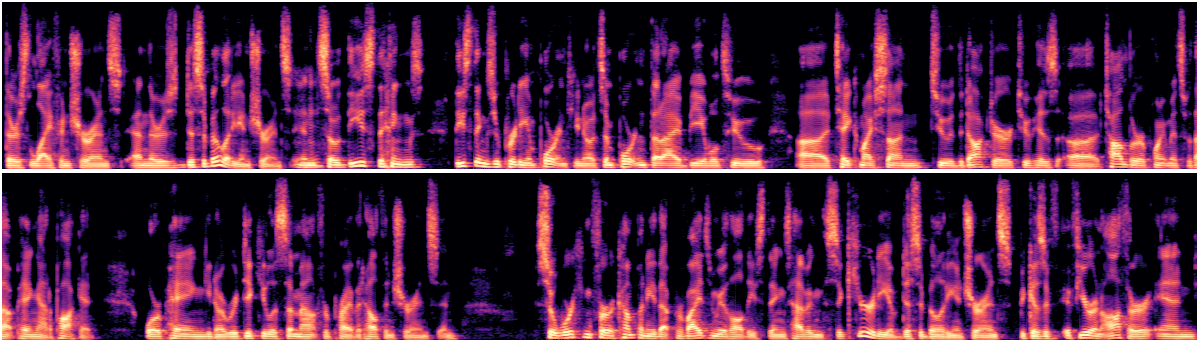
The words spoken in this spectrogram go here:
there's life insurance, and there's disability insurance. Mm-hmm. And so these things these things are pretty important. You know, it's important that I be able to uh, take my son to the doctor to his uh, toddler appointments without paying out of pocket or paying you know a ridiculous amount for private health insurance. And so working for a company that provides me with all these things having the security of disability insurance because if, if you're an author and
